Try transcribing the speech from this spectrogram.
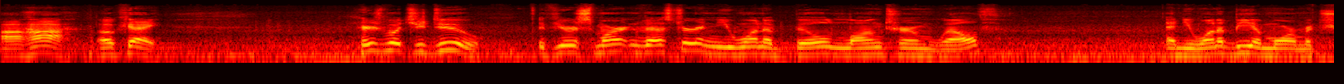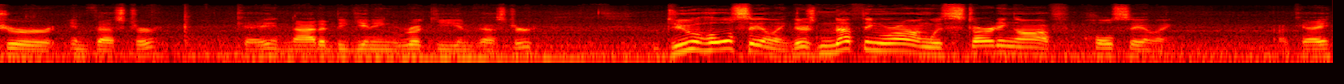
Aha. Okay. Here's what you do. If you're a smart investor and you want to build long-term wealth, and you want to be a more mature investor, okay, not a beginning rookie investor, do wholesaling. There's nothing wrong with starting off wholesaling, okay?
